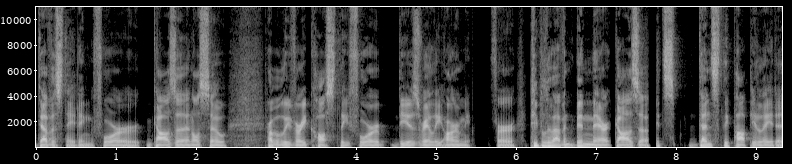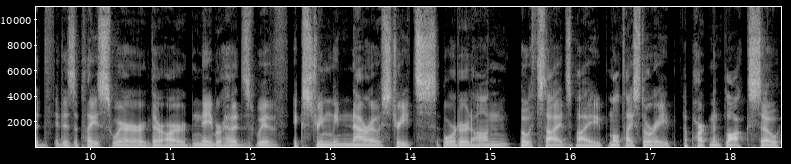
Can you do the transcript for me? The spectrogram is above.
devastating for Gaza, and also probably very costly for the Israeli army. For people who haven't been there, Gaza, it's densely populated. It is a place where there are neighborhoods with extremely narrow streets bordered on both sides by multi story apartment blocks. So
